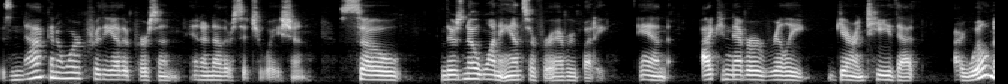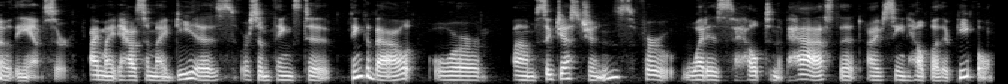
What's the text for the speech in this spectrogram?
is not going to work for the other person in another situation. So there's no one answer for everybody. And I can never really guarantee that I will know the answer. I might have some ideas or some things to think about or um, suggestions for what has helped in the past that I've seen help other people.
